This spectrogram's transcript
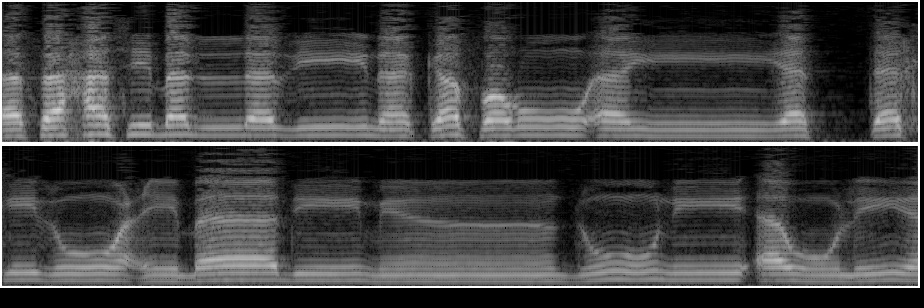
أفحسب الذين كفروا أن يتقوا اتخذوا عبادي من دوني أولياء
